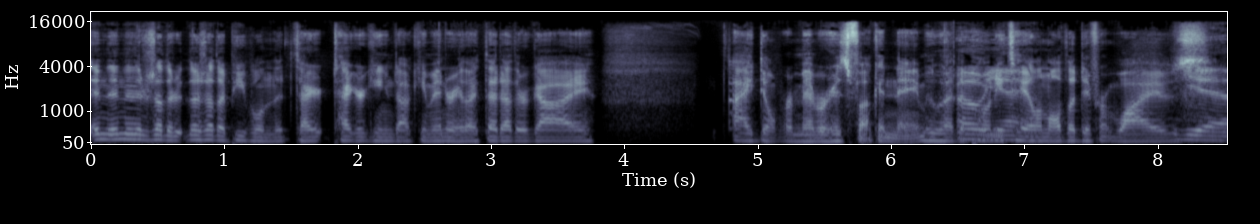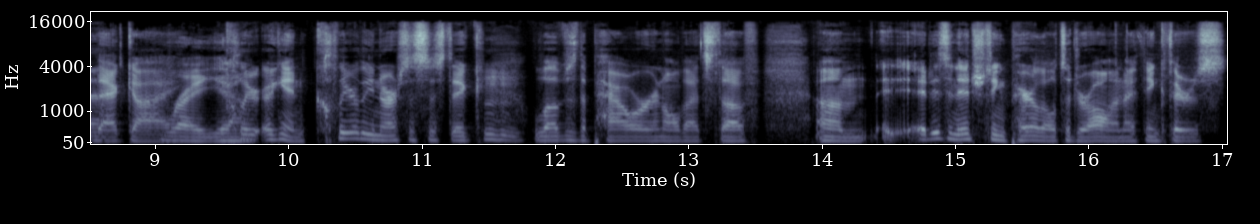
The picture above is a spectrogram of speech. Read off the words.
and then there's other there's other people in the Ti- Tiger King documentary, like that other guy. I don't remember his fucking name, who had the Oh, ponytail yeah. and all the different wives. Yeah. that guy. Right, yeah. Clear again, clearly narcissistic, Mhm. loves the power and all that stuff. Um, it, it is an interesting parallel to draw, and I think there's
